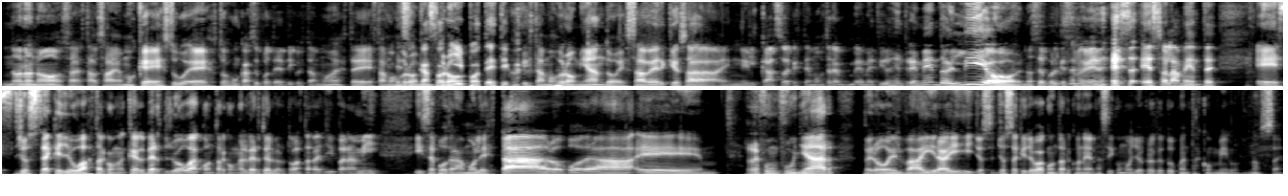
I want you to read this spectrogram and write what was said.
No, no, no. O sea, está- sabemos que esto, esto es un caso hipotético y estamos, este, estamos, Es un caso bro- hipotético. y estamos bromeando. Es saber que, o sea, en el caso de que estemos metidos en tremendo lío, no sé por qué se me viene eso, es solamente, es, yo sé que yo voy a estar con que Alberto, yo voy a contar con Alberto y Alberto va a estar allí para mí y se podrá molestar o podrá eh, refunfuñar, pero él va a ir ahí y yo yo sé que yo voy a contar con él, así como yo creo que tú cuentas conmigo, no sé.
